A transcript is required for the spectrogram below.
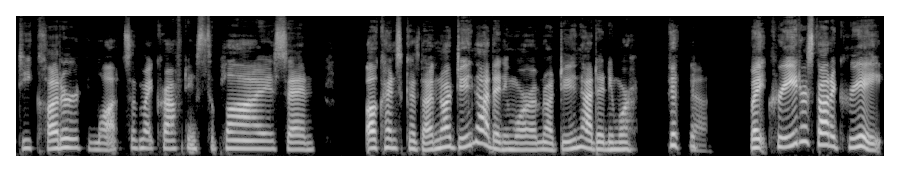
decluttered lots of my crafting supplies and all kinds. of Because I'm not doing that anymore. I'm not doing that anymore. Yeah. but creators got to create,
